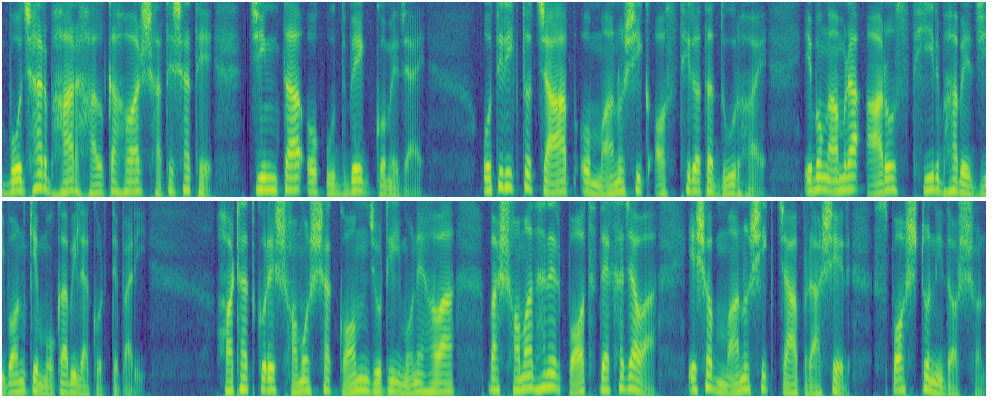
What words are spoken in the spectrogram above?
বোঝার ভার হালকা হওয়ার সাথে সাথে চিন্তা ও উদ্বেগ কমে যায়। অতিরিক্ত চাপ ও মানসিক অস্থিরতা দূর হয় এবং আমরা আরও স্থিরভাবে জীবনকে মোকাবিলা করতে পারি। হঠাৎ করে সমস্যা কম জটিল মনে হওয়া বা সমাধানের পথ দেখা যাওয়া এসব মানসিক চাপ হ্রাসের স্পষ্ট নিদর্শন।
